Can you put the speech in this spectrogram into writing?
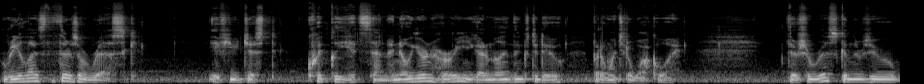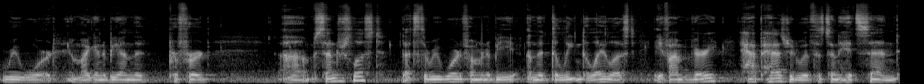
Realize that there's a risk if you just quickly hit send. I know you're in a hurry and you got a million things to do, but I want you to walk away. There's a risk and there's a reward. Am I going to be on the preferred um, senders list? That's the reward. If I'm going to be on the delete and delay list, if I'm very haphazard with this and hit send,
